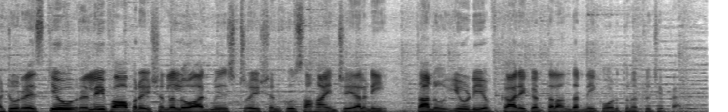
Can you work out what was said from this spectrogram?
అటు రెస్క్యూ రిలీఫ్ ఆపరేషన్లలో అడ్మినిస్ట్రేషన్కు సహాయం చేయాలని తాను యూడీఎఫ్ కార్యకర్తలందరినీ కోరుతున్నట్లు చెప్పారు.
